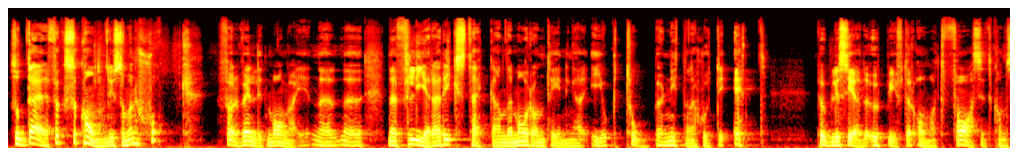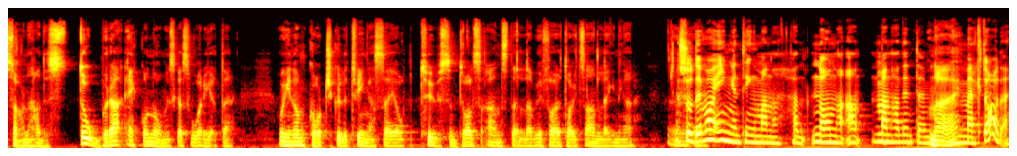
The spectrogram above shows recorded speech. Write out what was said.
så därför så kom det som en chock för väldigt många när, när, när flera rikstäckande morgontidningar i oktober 1971 publicerade uppgifter om att Facitkoncernen hade stora ekonomiska svårigheter och inom kort skulle tvingas säga upp tusentals anställda vid företagets anläggningar. Så det var ingenting man hade, någon, man hade inte Nej. märkt av det?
